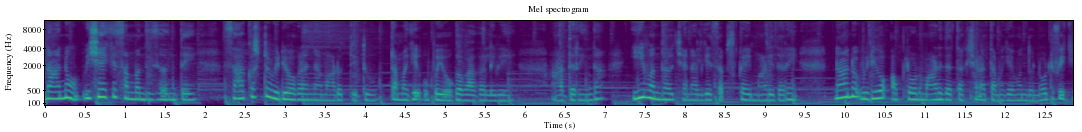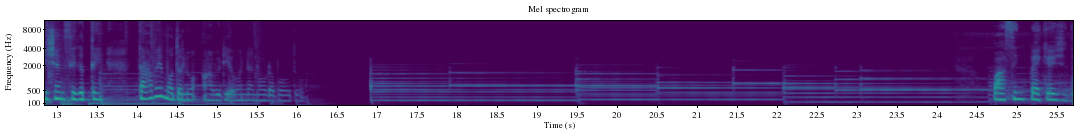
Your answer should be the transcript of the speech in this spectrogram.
ನಾನು ವಿಷಯಕ್ಕೆ ಸಂಬಂಧಿಸಿದಂತೆ ಸಾಕಷ್ಟು ವಿಡಿಯೋಗಳನ್ನು ಮಾಡುತ್ತಿದ್ದು ತಮಗೆ ಉಪಯೋಗವಾಗಲಿವೆ. ಆದ್ದರಿಂದ ಈ ಒಂದು ಚಾನಲ್ಗೆ ಸಬ್ಸ್ಕ್ರೈಬ್ ಮಾಡಿದರೆ ನಾನು ವಿಡಿಯೋ ಅಪ್ಲೋಡ್ ಮಾಡಿದ ತಕ್ಷಣ ತಮಗೆ ಒಂದು ನೋಟಿಫಿಕೇಷನ್ ಸಿಗುತ್ತೆ. ತಾವೇ ಮೊದಲು ಆ ವಿಡಿಯೋವನ್ನು ನೋಡಬಹುದು. ಪಾಸಿಂಗ್ ಪ್ಯಾಕೇಜ್ದ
